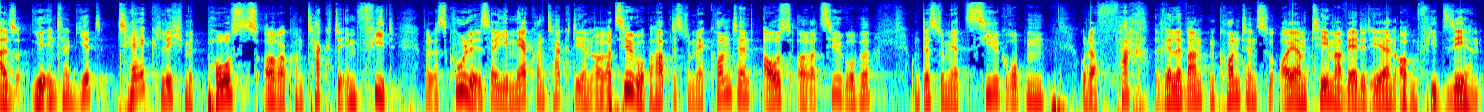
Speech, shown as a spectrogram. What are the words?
Also, ihr interagiert täglich mit Posts eurer Kontakte im Feed. Weil das Coole ist ja, je mehr Kontakte ihr in eurer Zielgruppe habt, desto mehr Content aus eurer Zielgruppe und desto mehr Zielgruppen oder fachrelevanten Content zu eurem Thema werdet ihr in eurem Feed sehen.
